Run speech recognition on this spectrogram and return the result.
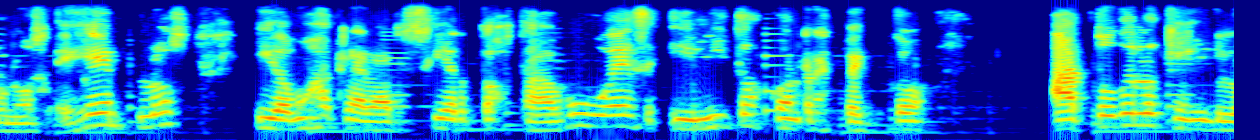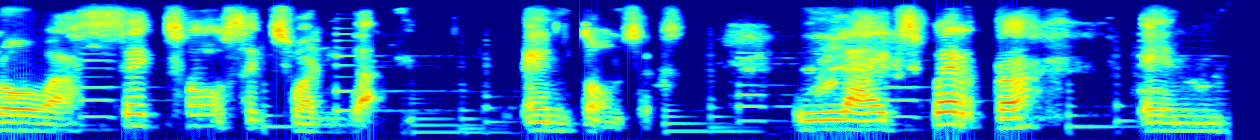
unos ejemplos y vamos a aclarar ciertos tabúes y mitos con respecto a todo lo que engloba sexo, sexualidad. Entonces, la experta en,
